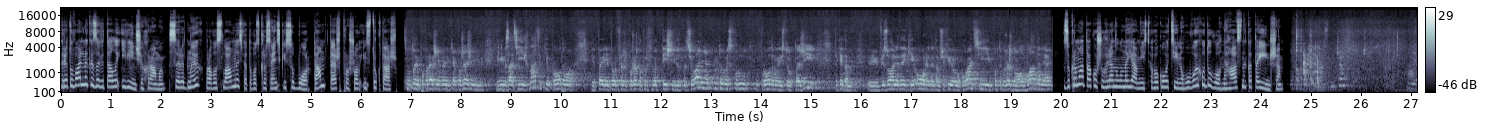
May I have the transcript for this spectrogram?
Рятувальники завітали і в інші храми. Серед них православний Святовоскресенський собор. Там теж пройшов інструктаж. З метою попередження виникнення пожежі і мінімізації їх наслідків проводимо певні профі- пожежно-профілактичні відпрацювання споруд, проводимо інструктажі, такі там е, візуальні деякі огляди, там шляхи евакуації, протипожежного обладнання. Зокрема, також оглянули наявність евакуаційного виходу, вогнегасника та інше. Гасничок, є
